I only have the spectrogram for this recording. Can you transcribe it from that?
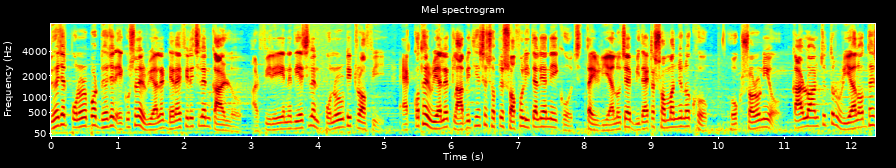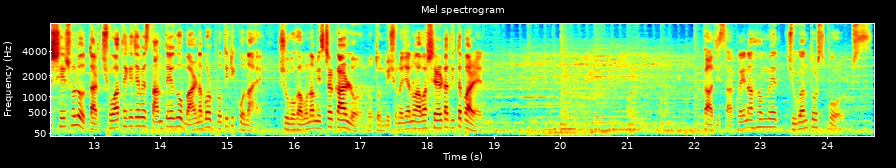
দুই হাজার পনেরো পর দু হাজার একুশ সালে রিয়ালের ডেরায় ফিরেছিলেন কার্লো, আর ফিরিয়ে এনে দিয়েছিলেন পনেরোটি ট্রফি। এক কথায় রিয়ালের ক্লাব ইতিহাসে সবচেয়ে সফল ইতালিয়ান এই কোচ। তাই রিয়ালও চায় বিদায়টা সম্মানজনক হোক হোক স্মরণীয়। কার্লো আনচত্তর রিয়াল অধ্যায় শেষ হলেও তার ছোঁয়া থেকে যাবে সান্তিয়াগো বার্নাবর প্রতিটি কোনায় শুভকামনা মিস্টার কার্লো, নতুন মিশনে যেন আবার সেরাটা দিতে পারেন। কাজী সাকলাইন আহমেদ, যুগান্তর স্পোর্টস।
